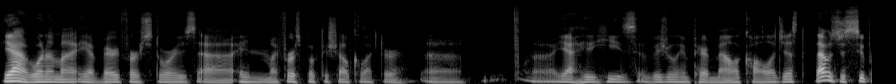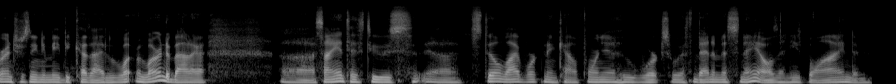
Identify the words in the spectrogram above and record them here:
Yeah, one of my yeah very first stories uh, in my first book, The Shell Collector. Uh, uh, yeah, he, he's a visually impaired malacologist. That was just super interesting to me because I learned about a scientist who's uh, still alive working in California who works with venomous snails and he's blind and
